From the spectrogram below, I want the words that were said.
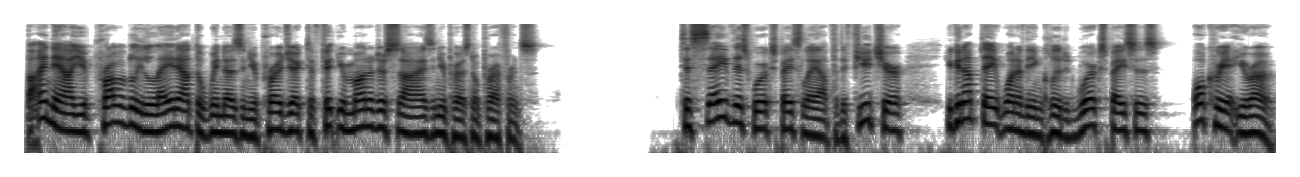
By now, you've probably laid out the windows in your project to fit your monitor size and your personal preference. To save this workspace layout for the future, you can update one of the included workspaces or create your own.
